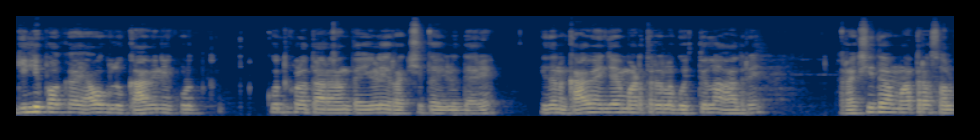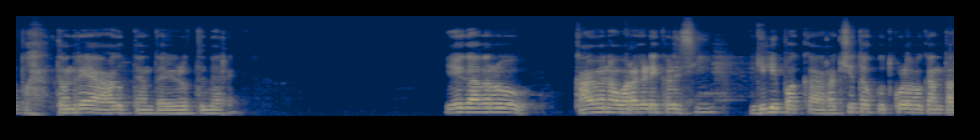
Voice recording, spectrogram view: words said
ಗಿಲ್ಲಿ ಪಾಕ ಯಾವಾಗಲೂ ಕಾವ್ಯನೇ ಕೂತ್, ಕೂತ್ಕೊಳ್ತಾರೆ ಅಂತ ಹೇಳಿ ರಕ್ಷಿತಾ ಹೇಳಿದ್ದಾರೆ. ಇದನ್ನು ಕಾವ್ಯ ಎಂಜಾಯ್ ಮಾಡ್ತಾರಲ್ಲ ಗೊತ್ತಿಲ್ಲ, ಆದರೆ ರಕ್ಷಿತ ಮಾತ್ರ ಸ್ವಲ್ಪ ತೊಂದರೆ ಆಗುತ್ತೆ ಅಂತ ಹೇಳ್ತಿದ್ದಾರೆ. ಹೇಗಾದರೂ ಕಾವ್ಯನ ಹೊರಗಡೆ ಕಳಿಸಿ, ಗಿಲ್ಲಿ ಪಕ್ಕ ರಕ್ಷಿತ ಕೂತ್ಕೊಳ್ಬೇಕಂತ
